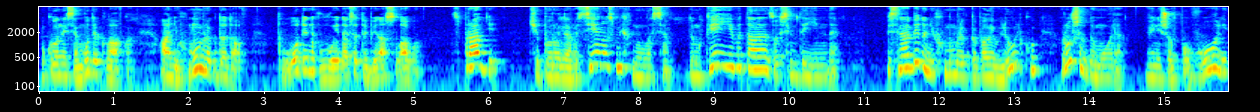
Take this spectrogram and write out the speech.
уклонився мудрик лавка. А нюхмумрик додав Пудинг видався тобі на славу. Справді, Чепуруля розсіяно усміхнулася. Думки її витали зовсім деінде. Після обіду нюхмумрик припалив люльку, рушив до моря. Він йшов поволі,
